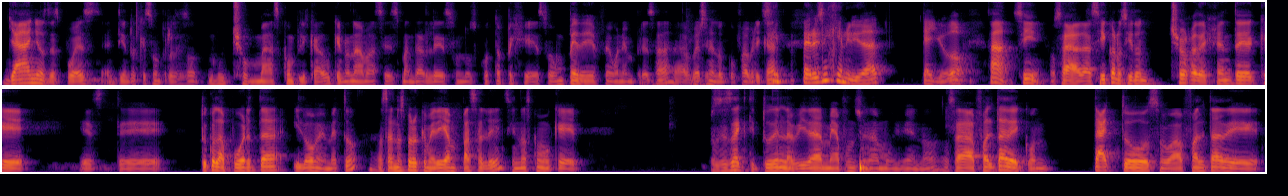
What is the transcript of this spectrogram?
Ya años después, entiendo que es un proceso mucho más complicado, que no nada más es mandarles unos JPGs o un PDF a una empresa a ver si me lo fabrican. Sí, pero esa ingenuidad te ayudó. Ah, sí, o sea, así he conocido un chorro de gente que, este, toco la puerta y luego me meto. O sea, no espero que me digan pásale, sino es como que, pues esa actitud en la vida me ha funcionado muy bien, ¿no? O sea, falta de contactos o a falta de,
